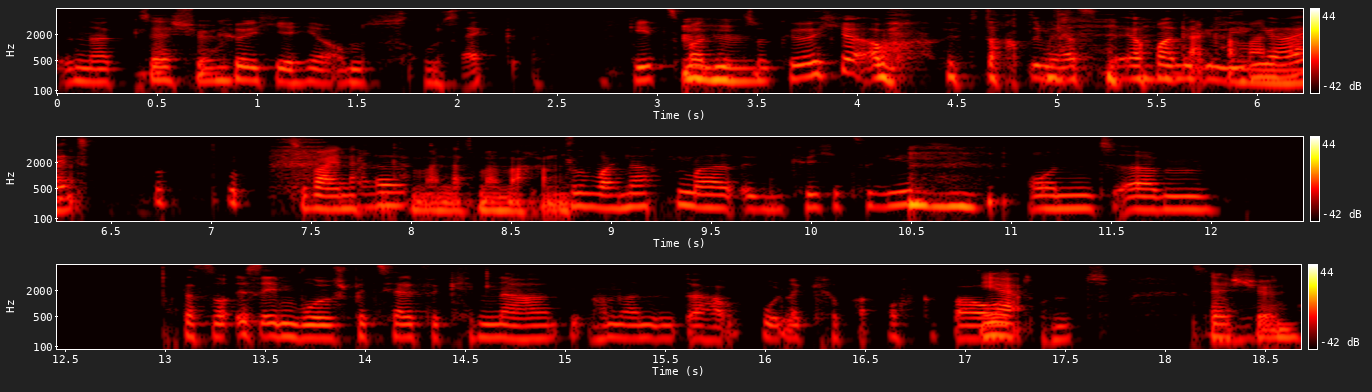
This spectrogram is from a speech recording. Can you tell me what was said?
in der Sehr schön. Kirche hier ums, ums Eck. Geht zwar Mhm. nicht zur Kirche, aber ich dachte mir, das wäre mal eine Gelegenheit, Zu Weihnachten Äh, kann man das mal machen. zu Weihnachten mal in die Kirche zu gehen. Und ähm, das ist eben wohl speziell für Kinder. Die haben dann da wohl eine Krippe aufgebaut Ja. und Sehr schön.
